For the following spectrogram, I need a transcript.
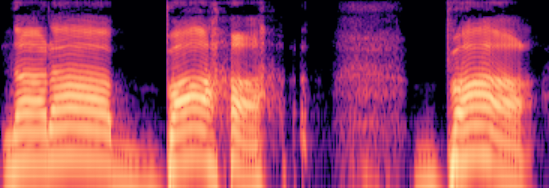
なら、バー。バー。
